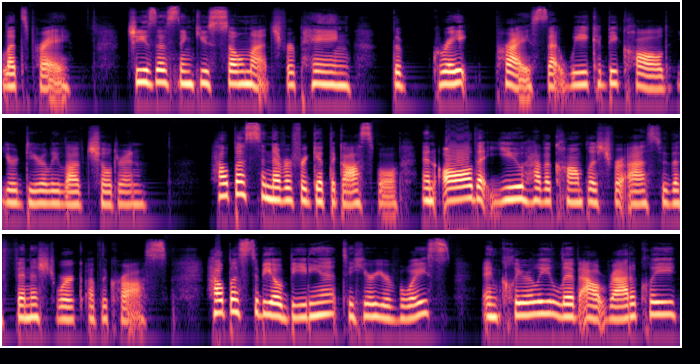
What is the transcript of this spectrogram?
Let's pray. Jesus, thank you so much for paying the great price that we could be called your dearly loved children. Help us to never forget the gospel and all that you have accomplished for us through the finished work of the cross. Help us to be obedient to hear your voice and clearly live out radically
